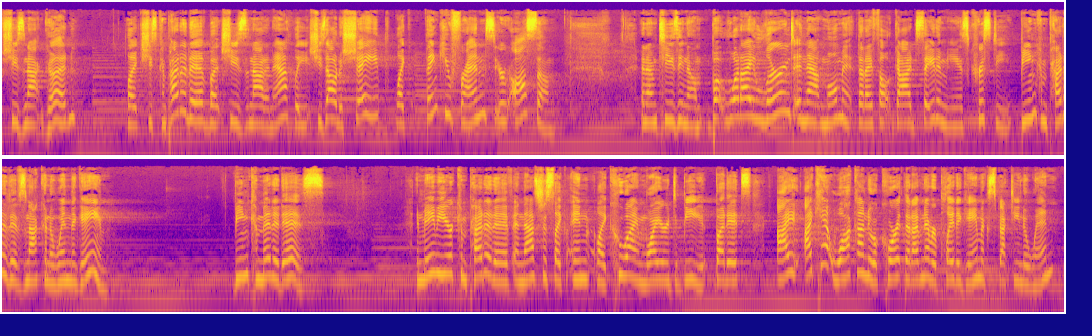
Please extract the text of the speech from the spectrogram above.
She's not good. Like, she's competitive, but she's not an athlete. She's out of shape. Like, thank you, friends. You're awesome and I'm teasing them. But what I learned in that moment that I felt God say to me is Christy, being competitive is not going to win the game. Being committed is. And maybe you're competitive and that's just like in like who I'm wired to be, but it's I, I can't walk onto a court that I've never played a game expecting to win.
